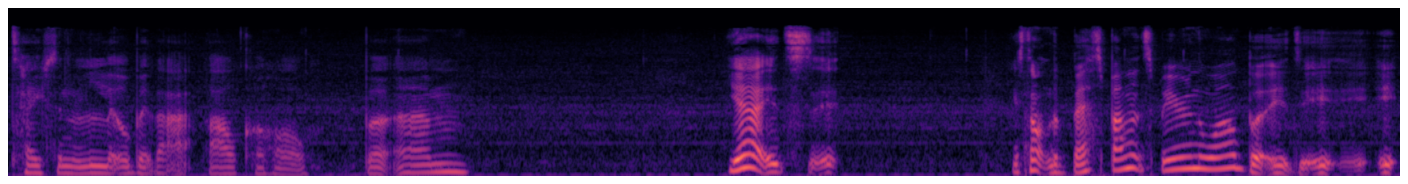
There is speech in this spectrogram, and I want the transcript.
Tasting a little bit of that alcohol. But, um. Yeah, it's. It, It's not the best balanced beer in the world, but it it, it,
